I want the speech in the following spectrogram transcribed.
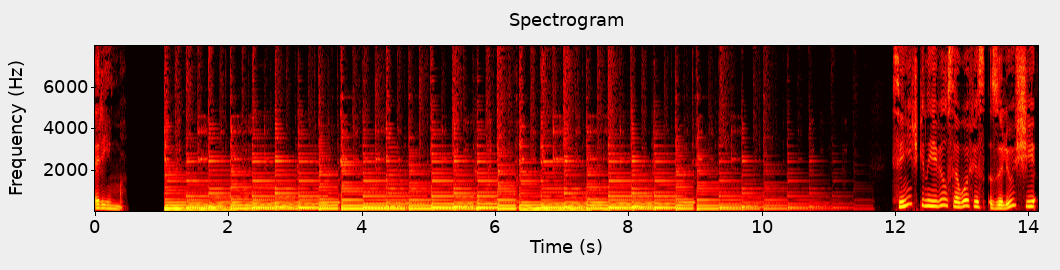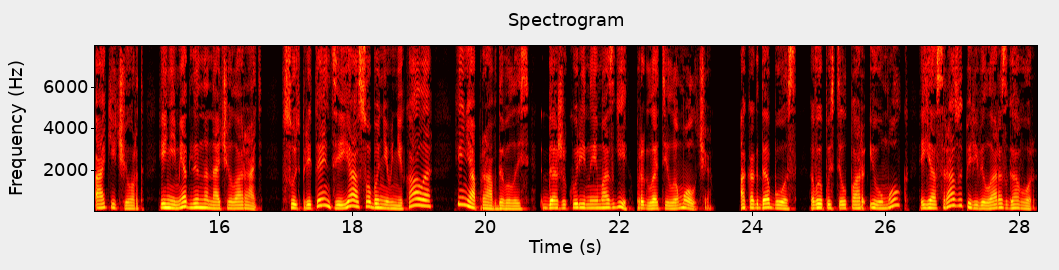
Римма. Синичкин явился в офис злющий аки черт и немедленно начал орать. В суть претензий я особо не вникала и не оправдывалась, даже куриные мозги проглотила молча. А когда босс выпустил пар и умолк, я сразу перевела разговор.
